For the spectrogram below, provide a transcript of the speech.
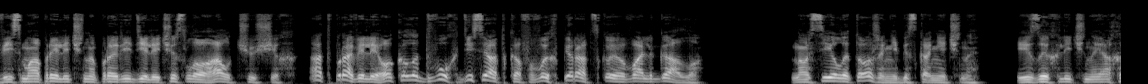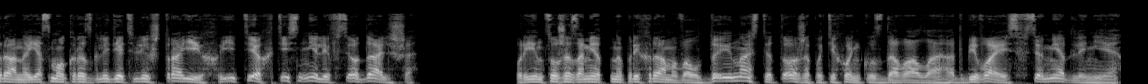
Весьма прилично проредили число алчущих, отправили около двух десятков в их пиратскую Вальгаллу. Но силы тоже не бесконечны. Из их личной охраны я смог разглядеть лишь троих, и тех теснили все дальше. Принц уже заметно прихрамывал, да и Настя тоже потихоньку сдавала, отбиваясь все медленнее.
